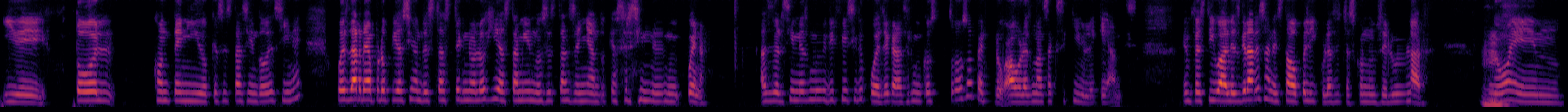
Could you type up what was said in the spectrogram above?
y de todo el contenido que se está haciendo de cine, pues la reapropiación de estas tecnologías también nos está enseñando que hacer cine es muy, bueno, hacer cine es muy difícil, puede llegar a ser muy costoso, pero ahora es más asequible que antes. En festivales grandes han estado películas hechas con un celular, ¿no? Em,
